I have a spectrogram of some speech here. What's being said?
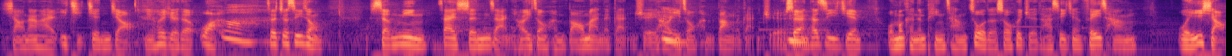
小男孩一起尖叫，你会觉得哇哇，这就是一种生命在伸展，然后一种很饱满的感觉，然后一种很棒的感觉。嗯、虽然它是一件我们可能平常做的时候会觉得它是一件非常微小。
